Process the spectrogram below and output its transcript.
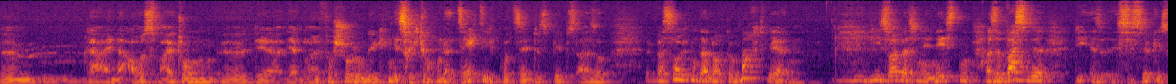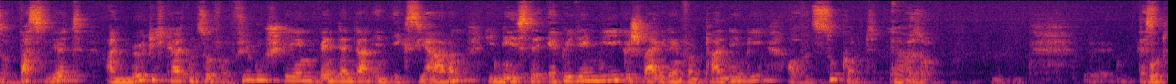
ähm, da eine Ausweitung äh, der, der Neuverschuldung. Wir gehen jetzt Richtung 160 Prozent des BIPs. Also was sollten da noch gemacht werden? Wie, wie soll das in den nächsten, also was wird, die, also es ist wirklich so, was wird an Möglichkeiten zur Verfügung stehen, wenn denn dann in x Jahren die nächste Epidemie, geschweige denn von Pandemie, auf uns zukommt. Ja. Also, das gut,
